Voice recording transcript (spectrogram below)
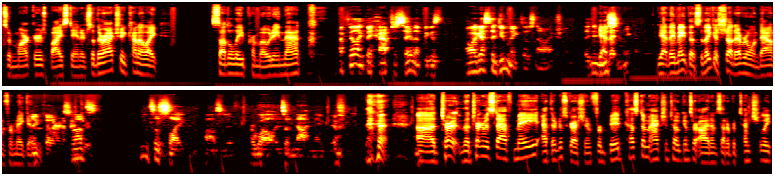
so markers, bystanders. So they're actually kind of like subtly promoting that. I feel like they have to say that because oh, I guess they do make those now. Actually, they didn't Yeah, used to make them. yeah, they make those, so they could shut everyone down for making. They. So that's it's a slight positive, or well, it's a not negative. uh, tur- the tournament staff may, at their discretion, forbid custom action tokens or items that are potentially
